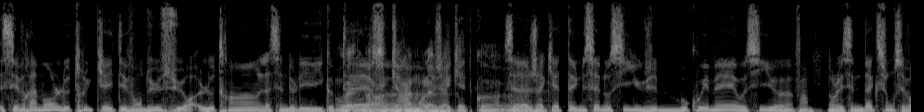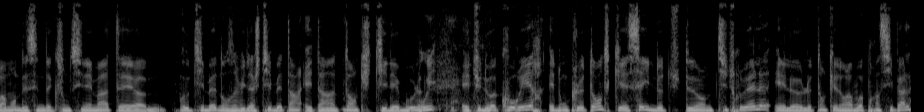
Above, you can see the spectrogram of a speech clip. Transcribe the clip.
c'est vraiment le truc qui a été vendu sur le train, la scène de l'hélicoptère. Ouais, bah, c'est euh, carrément la jaquette, quoi. C'est la jaquette. T'as une scène aussi que j'ai beaucoup aimé aussi. euh, Enfin, dans les scènes d'action, c'est vraiment des scènes d'action de cinéma. T'es euh, au Tibet, dans un village tibétain, et t'as un tank qui déboule. Oui. Et tu dois courir. Et donc le tank qui essaye de tuer dans une petite ruelle, et le, le tank est dans la voie principale.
